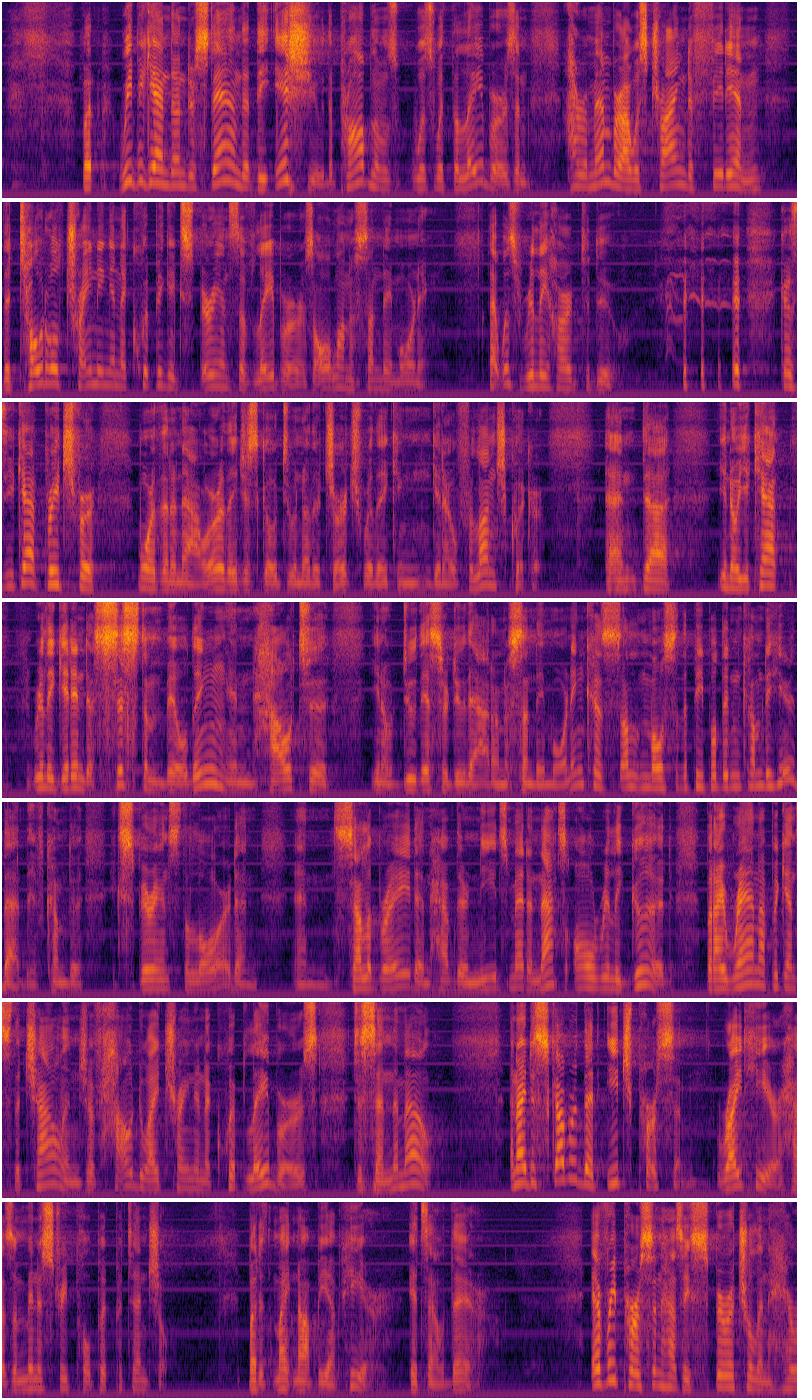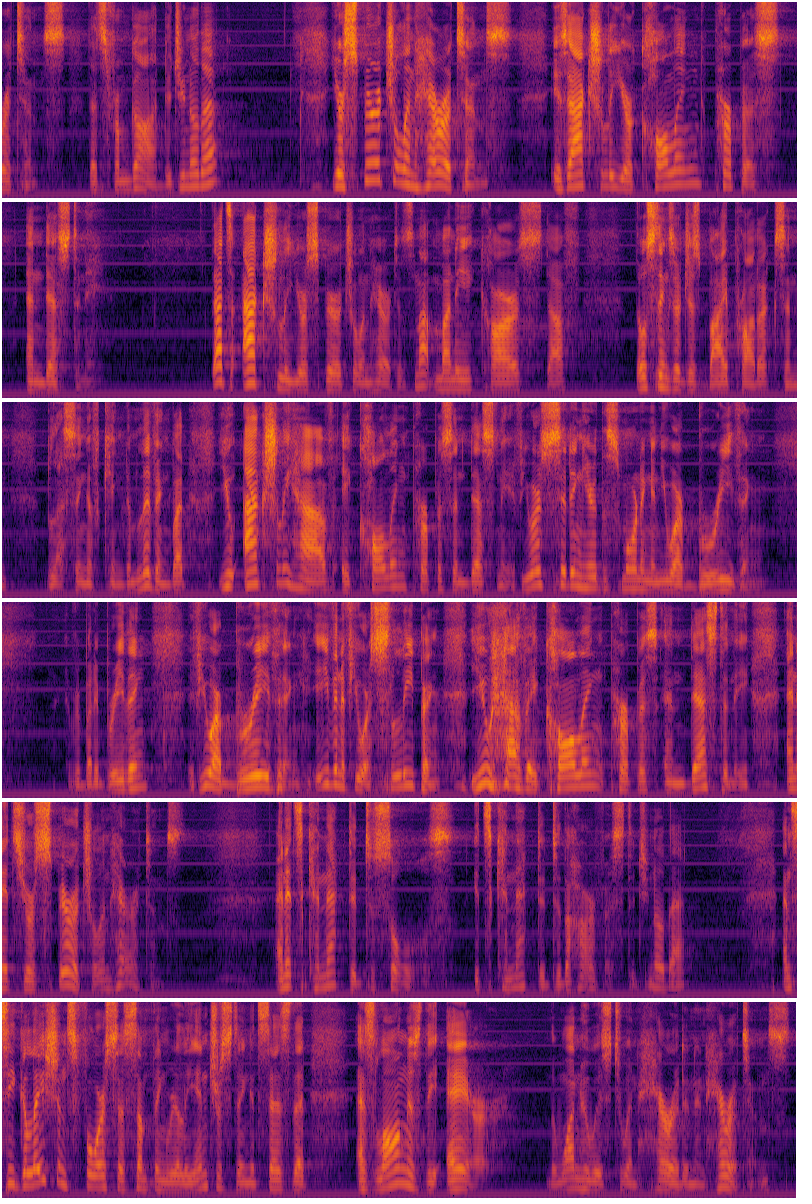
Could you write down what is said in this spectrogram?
but we began to understand that the issue, the problems was with the laborers. And I remember I was trying to fit in the total training and equipping experience of laborers all on a Sunday morning. That was really hard to do. Because you can't preach for more than an hour. They just go to another church where they can get out for lunch quicker. And, uh, you know, you can't really get into system building and how to you know, do this or do that on a Sunday morning because most of the people didn't come to hear that. They've come to experience the Lord and, and celebrate and have their needs met, and that's all really good. But I ran up against the challenge of how do I train and equip laborers to send them out? And I discovered that each person right here has a ministry pulpit potential, but it might not be up here, it's out there. Every person has a spiritual inheritance that's from God. Did you know that? Your spiritual inheritance is actually your calling, purpose, and destiny. That's actually your spiritual inheritance, not money, cars, stuff. Those things are just byproducts and blessing of kingdom living. But you actually have a calling, purpose, and destiny. If you are sitting here this morning and you are breathing, Everybody breathing? If you are breathing, even if you are sleeping, you have a calling, purpose, and destiny, and it's your spiritual inheritance. And it's connected to souls, it's connected to the harvest. Did you know that? And see, Galatians 4 says something really interesting. It says that as long as the heir, the one who is to inherit an inheritance,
